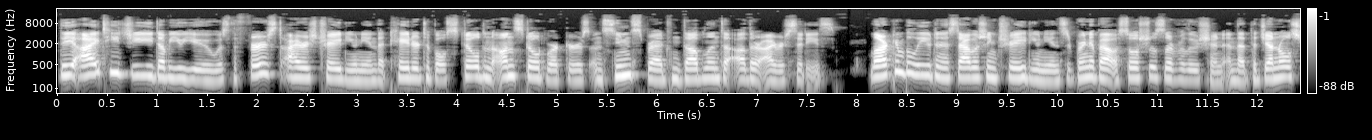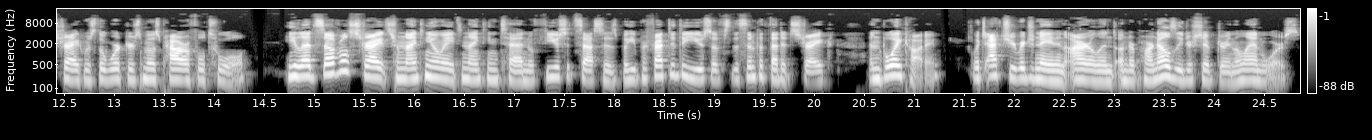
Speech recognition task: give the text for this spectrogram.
The ITGWU was the first Irish trade union that catered to both skilled and unskilled workers and soon spread from Dublin to other Irish cities. Larkin believed in establishing trade unions to bring about a socialist revolution and that the general strike was the workers' most powerful tool. He led several strikes from 1908 to 1910 with few successes, but he perfected the use of the sympathetic strike and boycotting, which actually originated in Ireland under Parnell's leadership during the Land Wars.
